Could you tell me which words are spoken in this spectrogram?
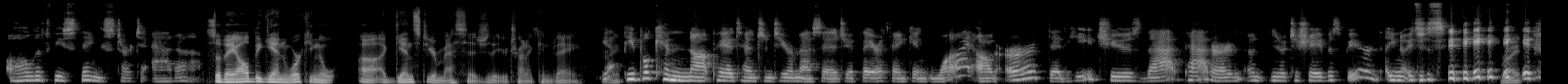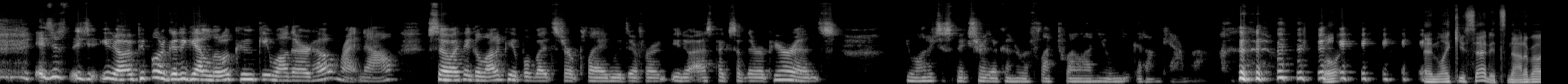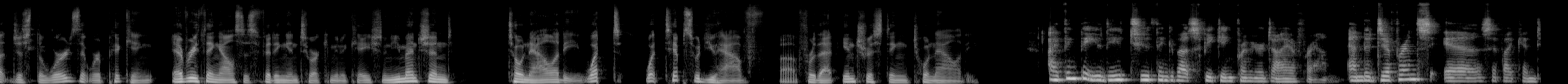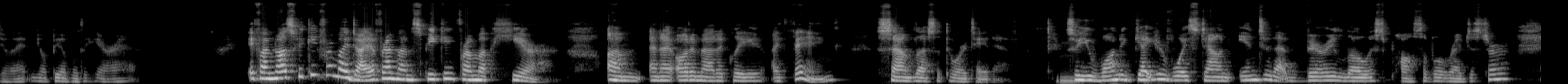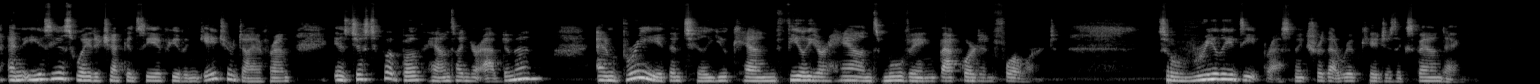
all of these things start to add up so they all begin working uh, against your message that you're trying to convey. Yeah, people cannot pay attention to your message if they are thinking, "Why on earth did he choose that pattern? Uh, you know, to shave his beard." You know, it just, right. it just, it, you know, people are going to get a little kooky while they're at home right now. So I think a lot of people might start playing with different, you know, aspects of their appearance. You want to just make sure they're going to reflect well on you when you get on camera well, and like you said, it's not about just the words that we're picking. Everything else is fitting into our communication. You mentioned tonality. What what tips would you have uh, for that interesting tonality? I think that you need to think about speaking from your diaphragm. And the difference is, if I can do it, you'll be able to hear it. If I'm not speaking from my diaphragm, I'm speaking from up here. Um, and I automatically, I think, sound less authoritative. So mm. you want to get your voice down into that very lowest possible register. And the easiest way to check and see if you've engaged your diaphragm is just to put both hands on your abdomen and breathe until you can feel your hands moving backward and forward. So really deep breaths. Make sure that rib cage is expanding.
